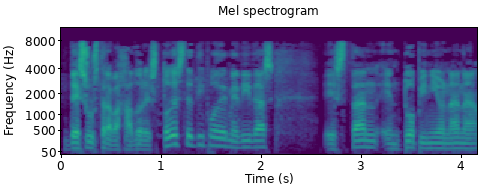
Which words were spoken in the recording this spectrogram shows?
de sus trabajadores. Todo este tipo de medidas están, en tu opinión, Ana,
